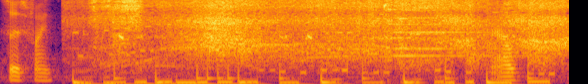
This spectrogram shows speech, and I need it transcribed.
so it's fine. Ow.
